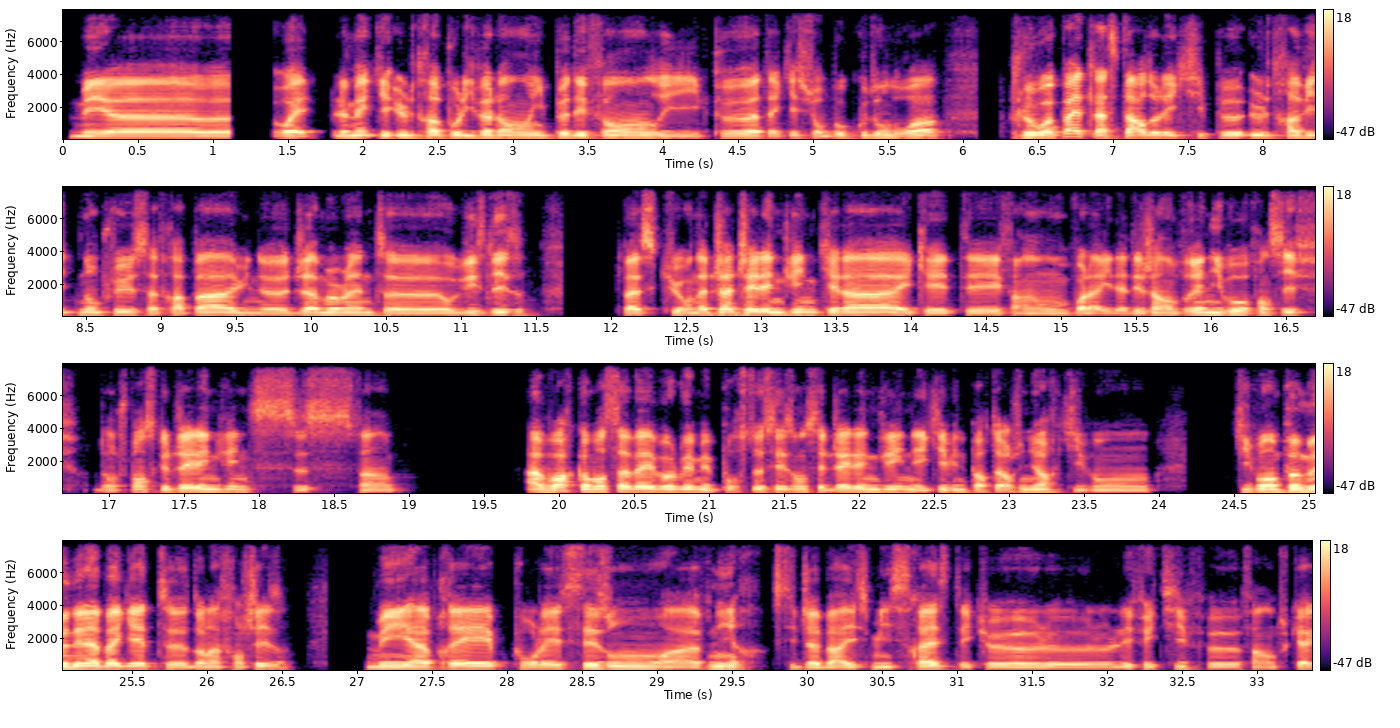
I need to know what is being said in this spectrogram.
Mais euh, ouais, le mec est ultra polyvalent, il peut défendre, il peut attaquer sur beaucoup d'endroits. Je le vois pas être la star de l'équipe ultra vite non plus. Ça fera pas une Jamorant aux Grizzlies parce qu'on a déjà Jalen Green qui est là et qui a été, enfin voilà, il a déjà un vrai niveau offensif. Donc je pense que Jalen Green, enfin, à voir comment ça va évoluer, mais pour cette saison, c'est Jalen Green et Kevin Porter Jr. qui vont, qui vont un peu mener la baguette euh, dans la franchise. Mais après, pour les saisons à venir, si Jabari Smith reste et que l'effectif, euh, enfin en tout cas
